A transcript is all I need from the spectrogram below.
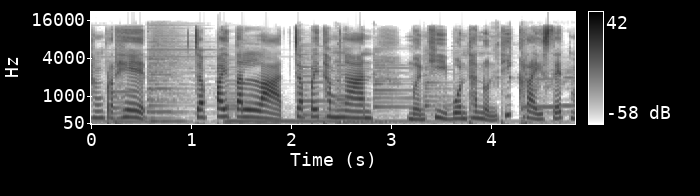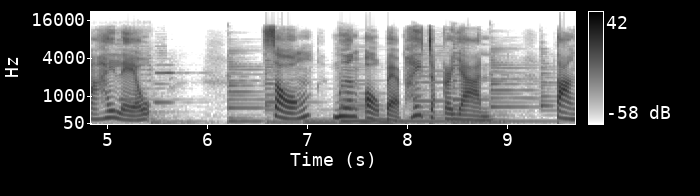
ทั้งประเทศ จะไปตลาดจะไปทำงาน เหมือนขี่บนถนนที่ใครเซตมาให้แล้ว 2. เมืองออกแบบให้จักรยาน ต่าง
